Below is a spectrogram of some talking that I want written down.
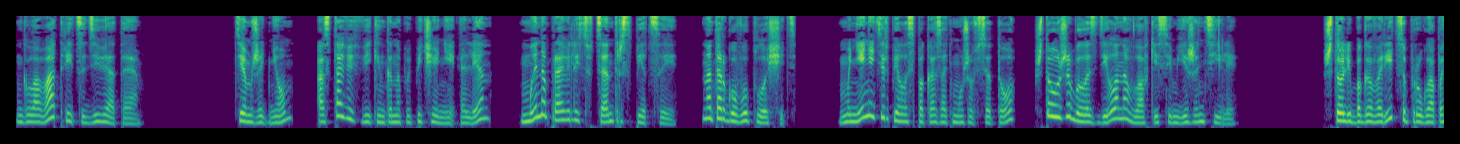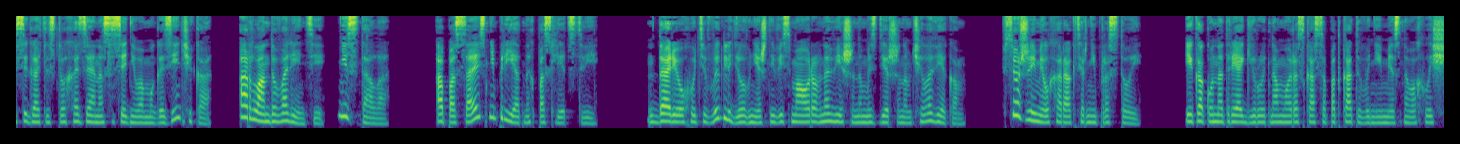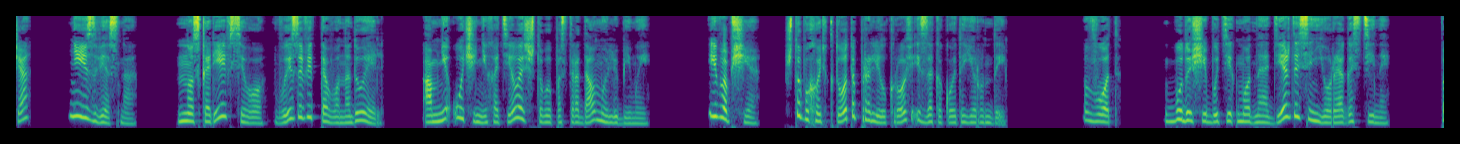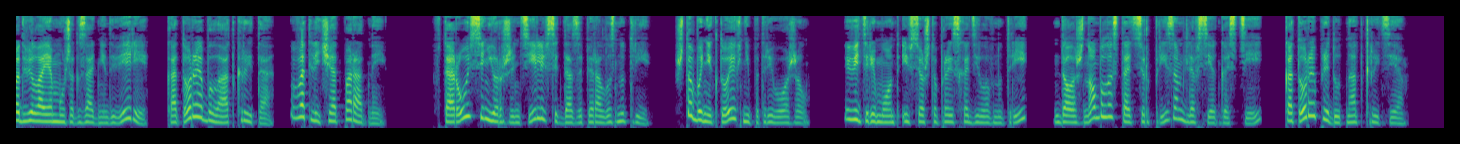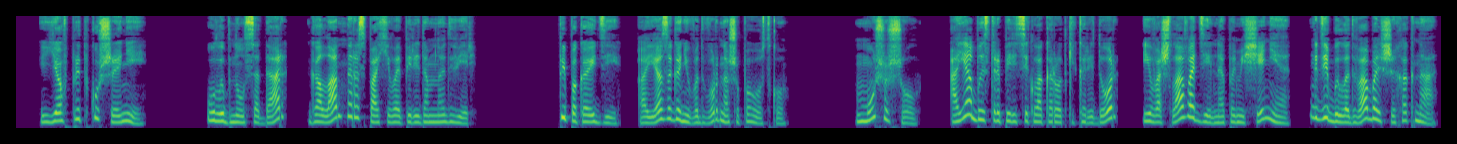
Глава 39. Тем же днем, оставив викинга на попечении Элен, мы направились в центр специи, на торговую площадь. Мне не терпелось показать мужу все то, что уже было сделано в лавке семьи Жентили. Что-либо говорить супругу о посягательствах хозяина соседнего магазинчика, Орландо Валентий, не стала, опасаясь неприятных последствий. Дарио хоть и выглядел внешне весьма уравновешенным и сдержанным человеком, все же имел характер непростой. И как он отреагирует на мой рассказ о подкатывании местного хлыща, неизвестно. Но, скорее всего, вызовет того на дуэль. А мне очень не хотелось, чтобы пострадал мой любимый. И вообще, чтобы хоть кто-то пролил кровь из-за какой-то ерунды. Вот, будущий бутик модной одежды сеньоры Агастины. Подвела я мужа к задней двери, которая была открыта, в отличие от парадной. Вторую сеньор Жентили всегда запирал изнутри, чтобы никто их не потревожил. Ведь ремонт и все, что происходило внутри, должно было стать сюрпризом для всех гостей, которые придут на открытие. «Я в предвкушении», — улыбнулся Дар, галантно распахивая передо мной дверь. «Ты пока иди, а я загоню во двор нашу повозку». Муж ушел, а я быстро пересекла короткий коридор и вошла в отдельное помещение, где было два больших окна,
